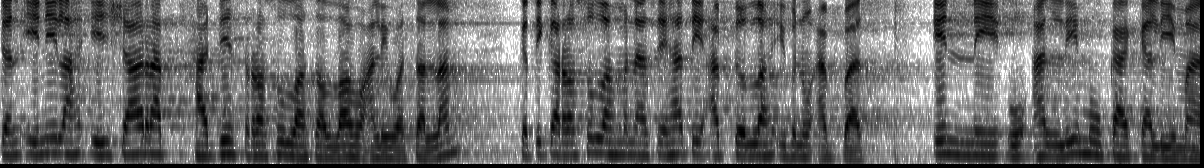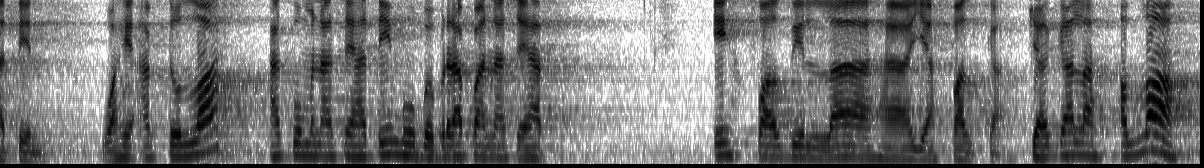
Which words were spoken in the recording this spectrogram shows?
Dan inilah isyarat hadis Rasulullah sallallahu alaihi wasallam ketika Rasulullah menasihati Abdullah ibnu Abbas. Inni u'allimuka kalimatin. Wahai Abdullah aku menasihatimu beberapa nasihat. Ihfazillaha yahfazka. Jagalah Allah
